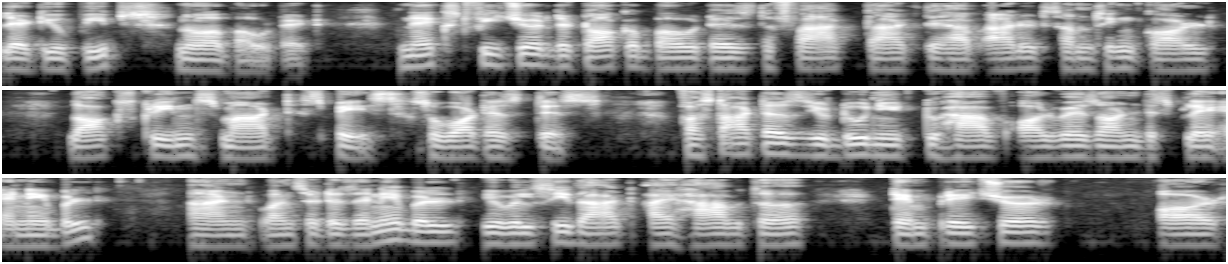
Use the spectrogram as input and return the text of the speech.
let you peeps know about it. Next feature they talk about is the fact that they have added something called lock screen smart space. So what is this? For starters you do need to have always on display enabled and once it is enabled you will see that I have the temperature or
